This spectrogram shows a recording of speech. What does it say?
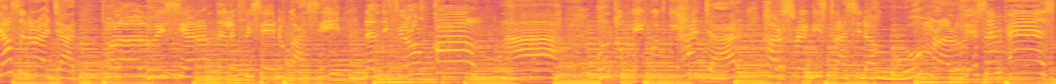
yang sederajat melalui siaran televisi edukasi harus registrasi dahulu melalui SMS.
